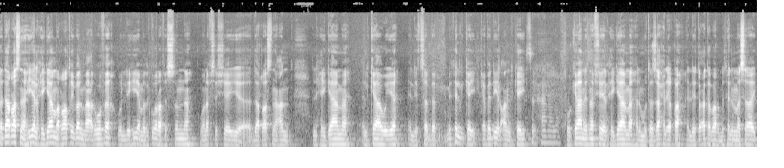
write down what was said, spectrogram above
فدرسنا هي الحجامة الرطبة المعروفة واللي هي مذكورة في السنة ونفس الشيء درسنا عن الحجامة الكاوية اللي تسبب مثل الكي كبديل عن الكي. سبحان الله. وكانت نفس الشيء الحجامة المتزحلقة اللي تعتبر مثل المساج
